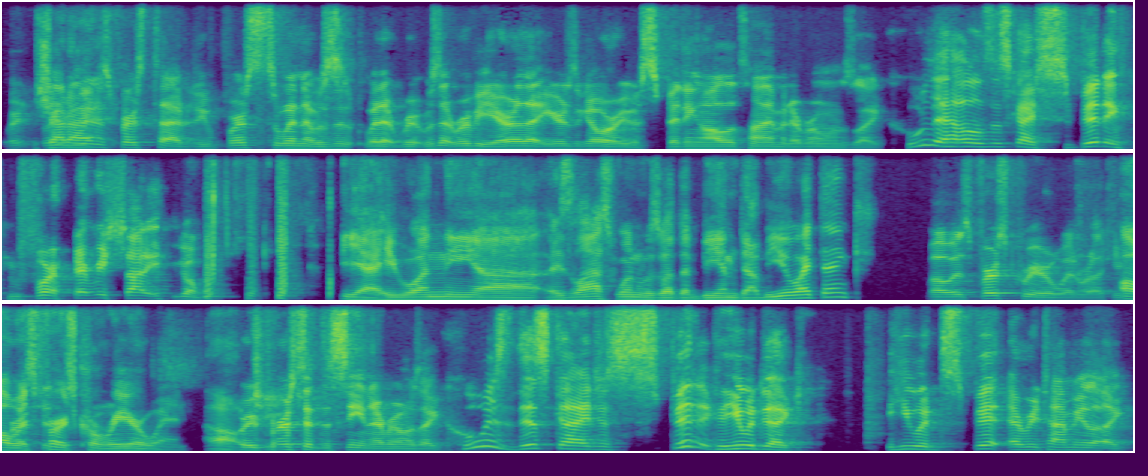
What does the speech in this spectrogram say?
Where, where Shout he out- his first time? Did he first win? It was it was it was that Riviera that years ago, where he was spitting all the time, and everyone was like, "Who the hell is this guy spitting before every shot?" He go. yeah, he won the uh his last win was what the BMW, I think. Oh, his first career win. Where like Oh, his hit- first career win. Oh, where he geez. first hit the scene, everyone was like, "Who is this guy just spitting?" He would like he would spit every time he like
